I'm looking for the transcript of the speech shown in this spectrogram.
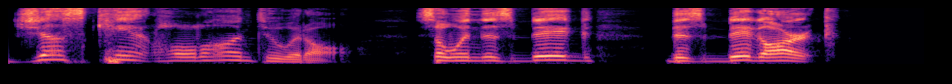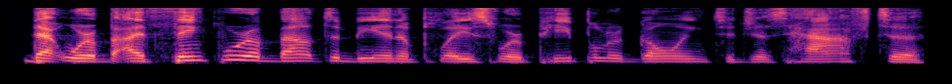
just can't hold on to it all. So in this big, this big arc that we're I think we're about to be in a place where people are going to just have to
